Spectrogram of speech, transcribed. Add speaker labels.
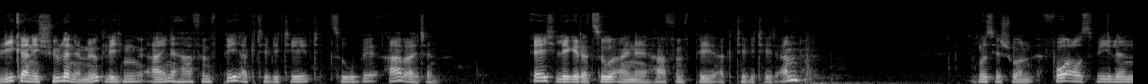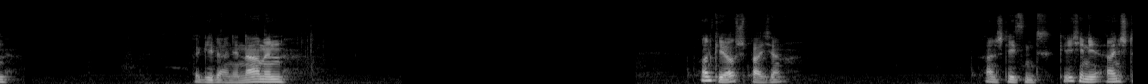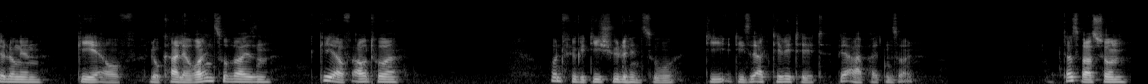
Speaker 1: Wie kann ich Schülern ermöglichen, eine H5P-Aktivität zu bearbeiten? Ich lege dazu eine H5P-Aktivität an. Ich muss hier schon vorauswählen, vergebe einen Namen und gehe auf Speichern. Anschließend gehe ich in die Einstellungen, gehe auf Lokale Rollen zuweisen, gehe auf Autor und füge die Schüler hinzu, die diese Aktivität bearbeiten sollen. Das war's schon.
